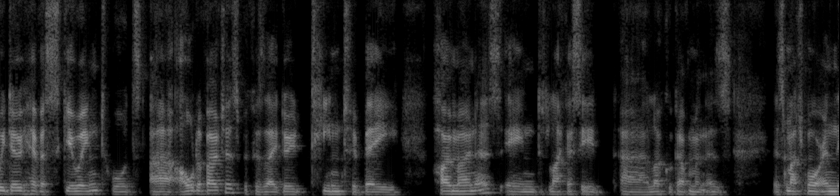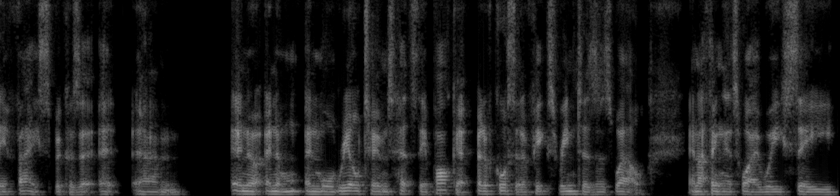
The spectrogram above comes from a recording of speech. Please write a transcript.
we do have a skewing towards uh, older voters because they do tend to be homeowners, and like I said, uh, local government is is much more in their face because it, it um, in a, in, a, in more real terms hits their pocket. But of course, it affects renters as well, and I think that's why we see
